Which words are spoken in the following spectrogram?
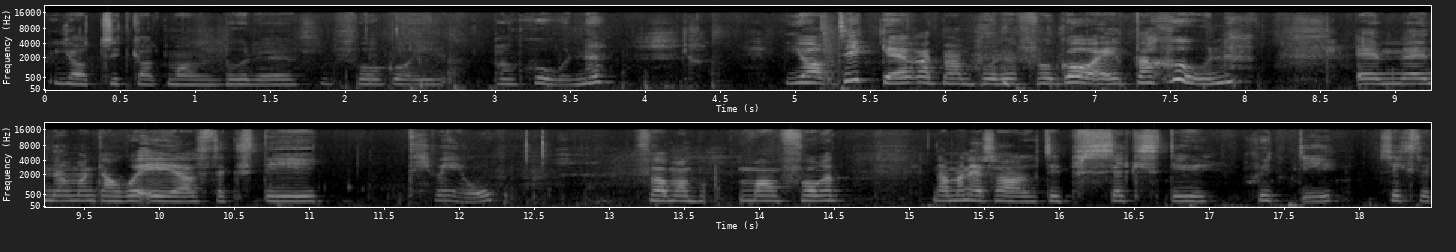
jag tycker att man borde få gå i pension. Jag tycker att man borde få gå i pension em, när man kanske är 62. För man, man får när man är så här typ 60, 70, 60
